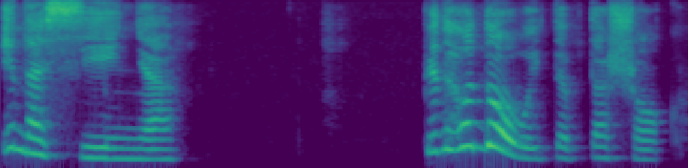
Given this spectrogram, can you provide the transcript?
і насіння. Підгодовуйте пташок.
